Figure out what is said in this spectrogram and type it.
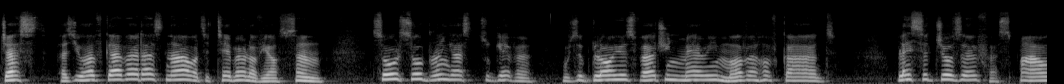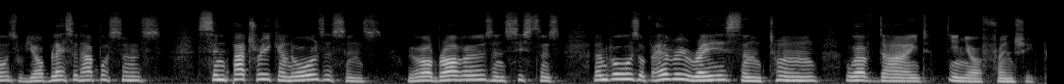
Just as you have gathered us now at the table of your Son, so also bring us together with the glorious Virgin Mary, Mother of God, Blessed Joseph, her spouse, with your blessed apostles, Saint Patrick and all the saints, with our brothers and sisters, and those of every race and tongue who have died in your friendship.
